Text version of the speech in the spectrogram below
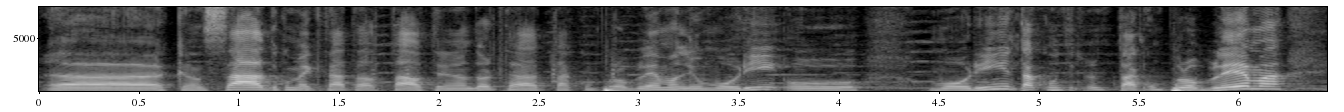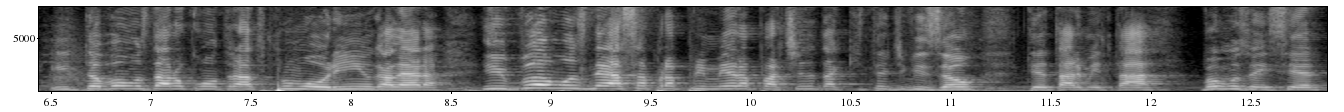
Uh, cansado, como é que tá, tá, tá, O treinador tá, tá com problema ali, o Mourinho, o Mourinho tá com, tá com problema. Então vamos dar um contrato pro Mourinho, galera. E vamos nessa pra primeira partida da quinta divisão. Tentar imitar, vamos vencer,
